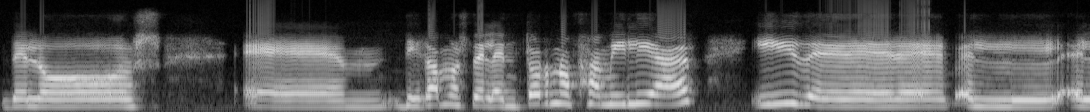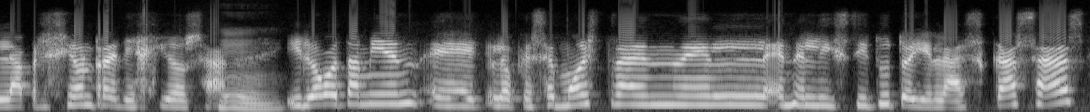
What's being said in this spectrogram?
de los Em, digamos, del entorno familiar y de la presión religiosa. Mm. Y luego también eh, lo que se muestra en el, en el instituto y en las casas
